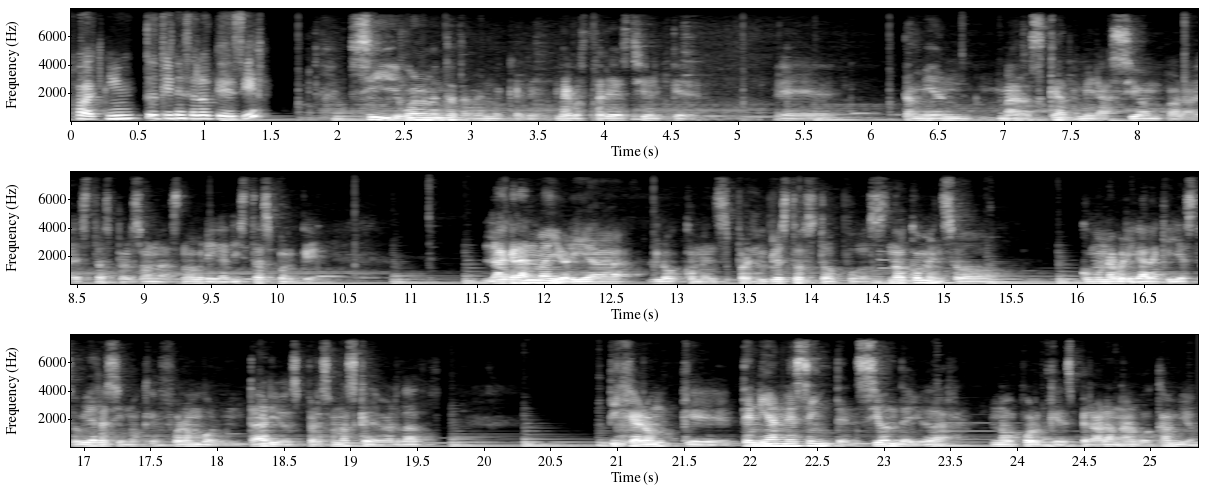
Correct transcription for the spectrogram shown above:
Joaquín, ¿tú tienes algo que decir? Sí, igualmente también me, me gustaría decir que eh, también más que admiración para estas personas, ¿no? Brigadistas, porque la gran mayoría lo comenzó, por ejemplo, estos topos, no comenzó como una brigada que ya estuviera, sino que fueron voluntarios, personas que de verdad dijeron que tenían esa intención de ayudar, no porque esperaran algo a cambio.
